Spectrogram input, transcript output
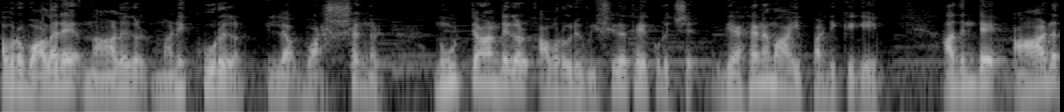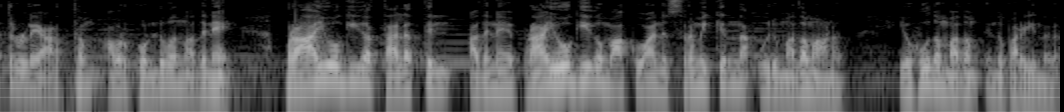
അവർ വളരെ നാളുകൾ മണിക്കൂറുകൾ ഇല്ല വർഷങ്ങൾ നൂറ്റാണ്ടുകൾ അവർ ഒരു വിഷയത്തെക്കുറിച്ച് ഗഹനമായി പഠിക്കുകയും അതിന്റെ ആഴത്തിലുള്ള അർത്ഥം അവർ കൊണ്ടുവന്ന് അതിനെ പ്രായോഗിക തലത്തിൽ അതിനെ പ്രായോഗികമാക്കുവാൻ ശ്രമിക്കുന്ന ഒരു മതമാണ് യഹൂദ മതം എന്ന് പറയുന്നത്.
